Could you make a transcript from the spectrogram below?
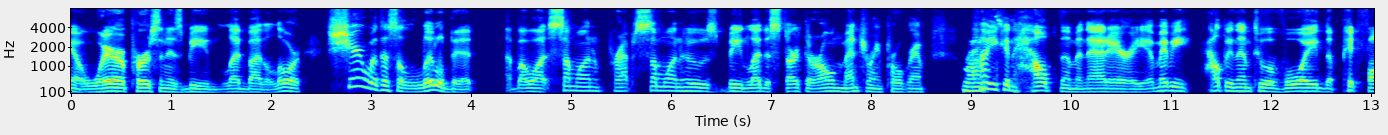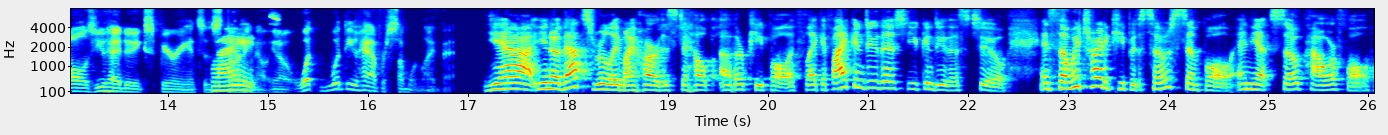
you know where a person is being led by the Lord. Share with us a little bit about what someone, perhaps someone who's being led to start their own mentoring program, right. how you can help them in that area, maybe helping them to avoid the pitfalls you had to experience in right. starting out. You know, what what do you have for someone like that? Yeah, you know, that's really my heart is to help other people. It's like, if I can do this, you can do this too. And so we try to keep it so simple and yet so powerful.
